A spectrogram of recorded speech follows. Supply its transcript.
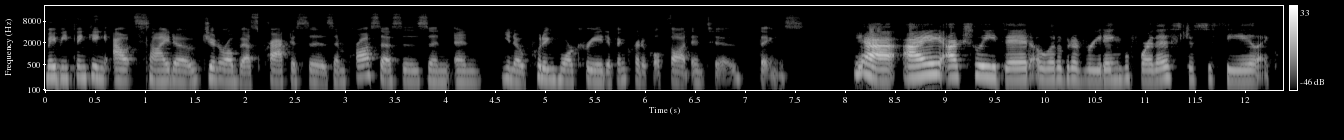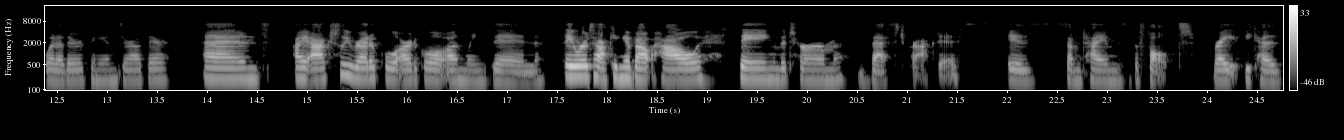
maybe thinking outside of general best practices and processes and and you know putting more creative and critical thought into things? Yeah, I actually did a little bit of reading before this just to see like what other opinions are out there. And I actually read a cool article on LinkedIn. They were talking about how saying the term best practice is sometimes the fault, right? Because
